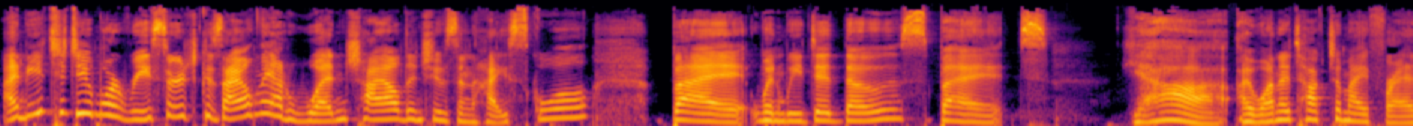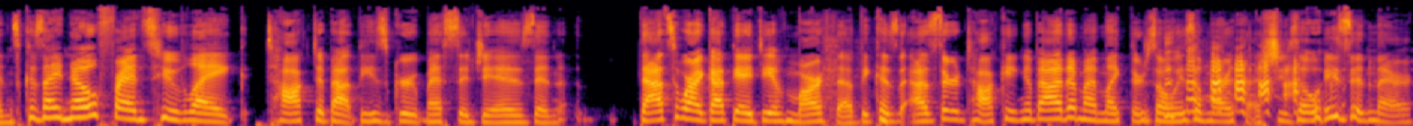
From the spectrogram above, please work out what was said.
I need to do more research because I only had one child and she was in high school. But when we did those, but yeah, I want to talk to my friends because I know friends who like talked about these group messages and that's where I got the idea of Martha because as they're talking about him, I'm like, there's always a Martha. She's always in there.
